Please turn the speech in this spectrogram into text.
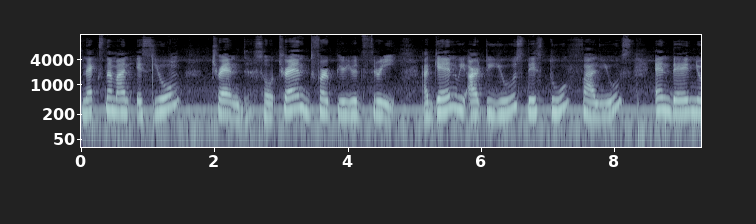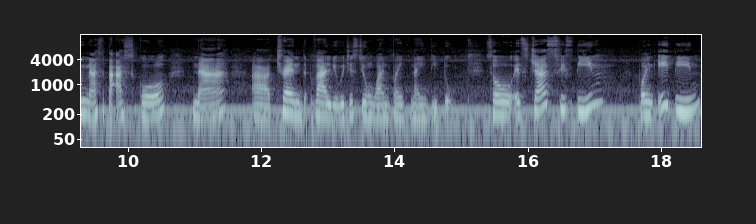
next naman is yung trend. So, trend for period 3. Again, we are to use these two values and then yung nasa taas ko na uh, trend value which is yung 1.92. So, it's just 15.18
